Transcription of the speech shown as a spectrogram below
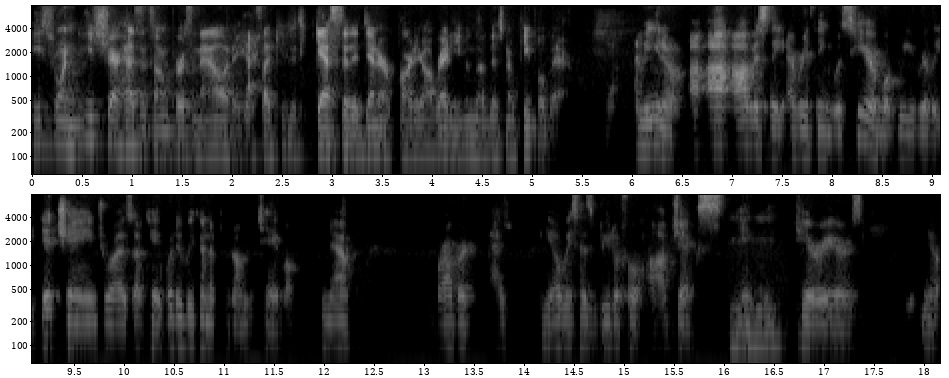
each one, each chair has its own personality. It's like you just guests at a dinner party already, even though there's no people there. Yeah. I mean, you know, obviously everything was here. What we really did change was, okay, what are we going to put on the table? You know, Robert has he always has beautiful objects mm-hmm. in interiors. You know,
